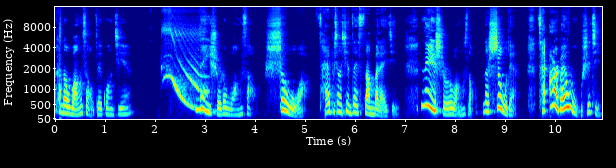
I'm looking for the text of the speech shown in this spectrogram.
看到王嫂在逛街。那时候的王嫂瘦啊，才不像现在三百来斤。那时候王嫂那瘦的才二百五十斤。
